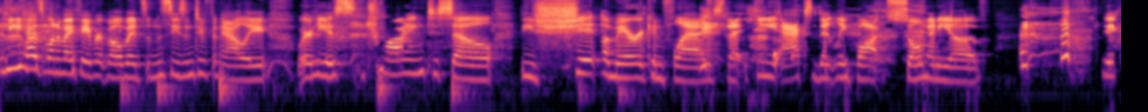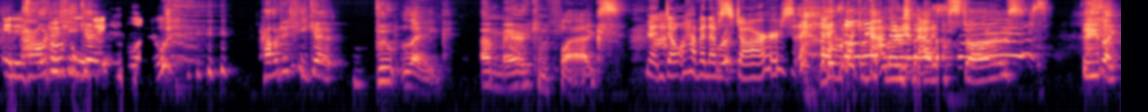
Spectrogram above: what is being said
he has one of my favorite moments in the season two finale where he is trying to sell these shit American flags that he accidentally bought so many of. It, it is How did he get- blue. How did he get bootleg American flags? that don't have enough stars. The There's not enough stars. He's like,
